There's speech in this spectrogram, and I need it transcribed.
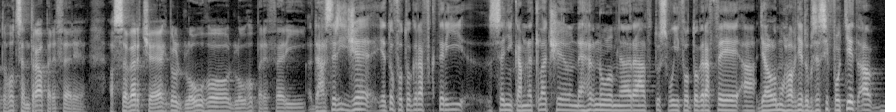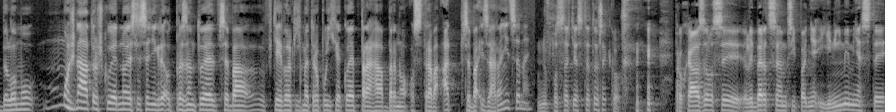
toho centra a periferie. A sever Čech byl dlouho, dlouho periferií. Dá se říct, že je to fotograf, který se nikam netlačil, nehrnul, měl rád tu svoji fotografii a dělalo mu hlavně dobře si fotit a bylo mu možná trošku jedno, jestli se někde odprezentuje třeba v těch velkých metropolích, jako je Praha, Brno, Ostrava a třeba i za hranicemi? No v podstatě jste to řekl. Procházel si Libercem, případně i jinými městy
